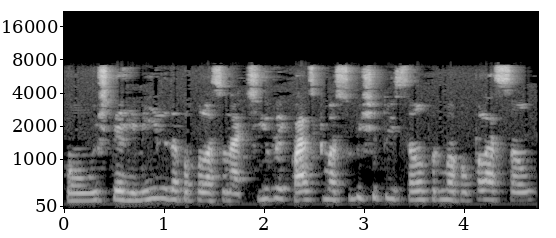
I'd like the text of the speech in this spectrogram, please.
com o extermínio da população nativa e quase que uma substituição por uma população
